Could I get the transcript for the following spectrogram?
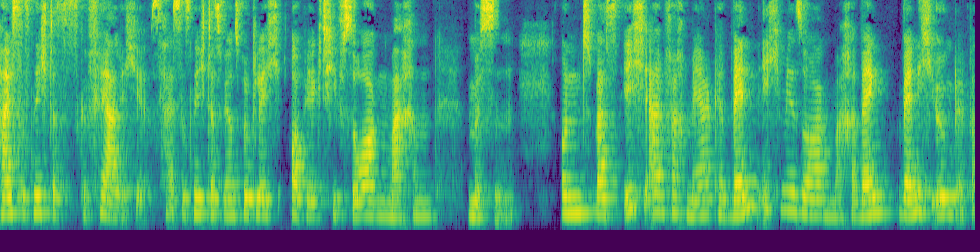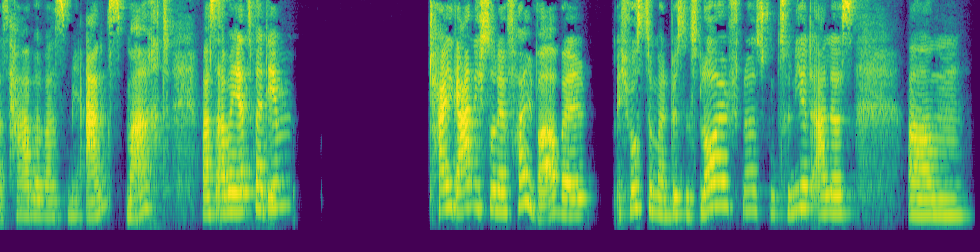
heißt das nicht, dass es gefährlich ist. Heißt das nicht, dass wir uns wirklich objektiv Sorgen machen müssen. Und was ich einfach merke, wenn ich mir Sorgen mache, wenn, wenn ich irgendetwas habe, was mir Angst macht, was aber jetzt bei dem Teil gar nicht so der Fall war, weil ich wusste, mein Business läuft, ne, es funktioniert alles. Ähm,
